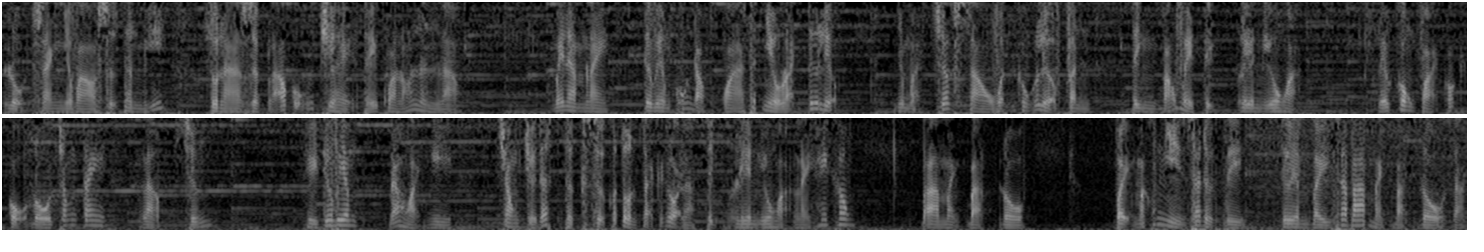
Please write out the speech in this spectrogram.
lội danh nhờ vào sự thần bí, dù là dược lão cũng chưa hề thấy qua nó lần nào. Mấy năm nay, tiêu viêm cũng đọc qua rất nhiều loại tư liệu, nhưng mà trước sau vẫn không có lựa phần tình báo về tịnh liên yêu hỏa. Nếu không phải có cái cổ đồ trong tay làm chứng, thì tiêu viêm đã hoài nghi trong trời đất thực sự có tồn tại cái gọi là tịnh liên yêu hỏa này hay không. Ba mảnh bản đồ. Vậy mà không nhìn ra được gì, tiêu viêm bày ra ba mảnh bản đồ tàn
